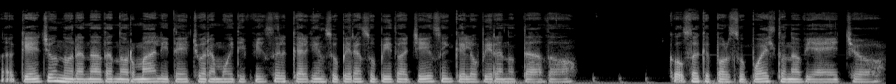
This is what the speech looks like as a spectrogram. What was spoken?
Aquello no era nada normal y de hecho era muy difícil que alguien se hubiera subido allí sin que lo hubiera notado. Cosa que por supuesto no había hecho.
